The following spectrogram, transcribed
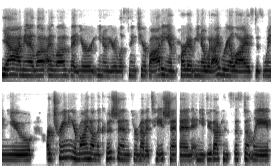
yeah i mean i love i love that you're you know you're listening to your body and part of you know what i've realized is when you are training your mind on the cushion through meditation and you do that consistently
